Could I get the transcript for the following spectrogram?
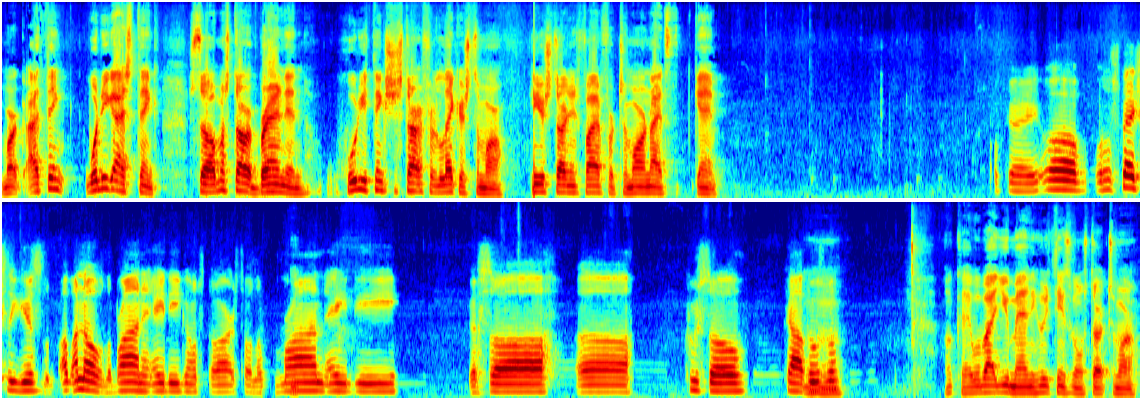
Mark. I think. What do you guys think? So I'm gonna start with Brandon. Who do you think should start for the Lakers tomorrow? Give your starting five for tomorrow night's game. Okay. Uh, well, especially just I know LeBron and AD gonna start. So LeBron, AD, Gasol, uh, Kuso, Kyle Kuzma. Okay, what about you, Manny? Who do you think is gonna start tomorrow?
